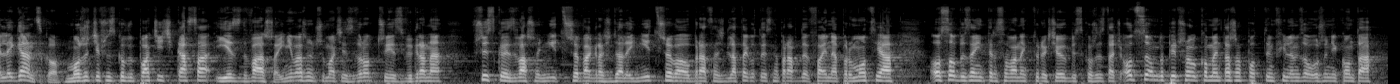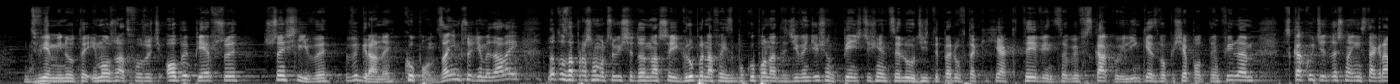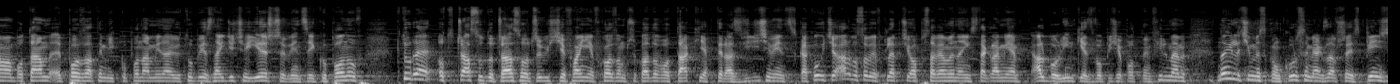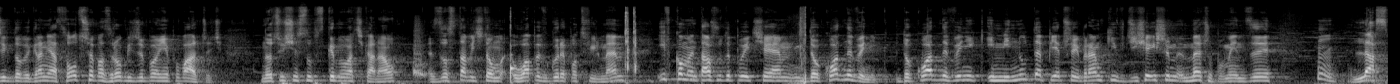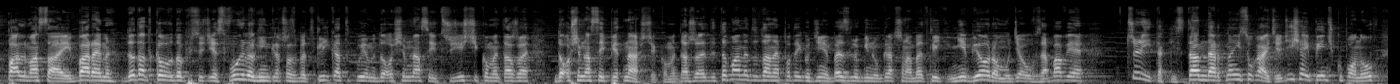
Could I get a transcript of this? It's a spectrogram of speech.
Elegancko. Możecie wszystko wypłacić, kasa jest wasza. I nieważne, czy macie zwrot, czy jest wygrana, wszystko jest wasze, nie trzeba grać dalej, nie trzeba obracać, dlatego to jest naprawdę fajna promocja. Osoby zainteresowane, które chciałyby skorzystać, odsyłam do pierwszego komentarza pod tym filmem założenie konta. Dwie minuty i można tworzyć oby pierwszy szczęśliwy, wygrany kupon. Zanim przejdziemy dalej, no to zapraszam oczywiście do naszej grupy na Facebooku. Ponad 95 tysięcy ludzi, typerów takich jak ty, więc sobie wskakuj. Link jest w opisie pod tym filmem. Wskakujcie też na Instagrama, bo tam e, poza tymi kuponami na YouTubie znajdziecie jeszcze więcej kuponów, które od czasu do czasu oczywiście fajnie wchodzą, przykładowo tak jak teraz widzicie, więc wskakujcie albo sobie wklepcie, obstawiamy na Instagramie, albo link jest w opisie pod tym filmem. No i lecimy z konkursem, jak zawsze jest 5 dych do wygrania. Co trzeba zrobić, żeby o nie powalczyć? No oczywiście subskrybować kanał, zostawić tą łapę w górę pod filmem i w komentarzu typujecie dokładny wynik. Dokładny wynik i minutę pierwszej bramki w dzisiejszym meczu pomiędzy hmm, Las Palmas a Eibarem. Dodatkowo dopiszecie swój login gracza z BetClicka, typujemy do 18.30, komentarze do 18.15. Komentarze edytowane, dodane po tej godzinie bez loginu gracza na BetClick nie biorą udziału w zabawie. Czyli taki standard. No i słuchajcie, dzisiaj 5 kuponów,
